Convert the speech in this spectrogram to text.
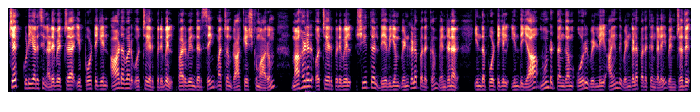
செக் குடியரசில் நடைபெற்ற இப்போட்டியின் ஆடவர் ஒற்றையர் பிரிவில் பர்வீந்தர் சிங் மற்றும் ராகேஷ் குமாரும் மகளிர் ஒற்றையர் பிரிவில் ஷீதல் தேவியும் வெண்கலப் பதக்கம் வென்றனர். இந்த போட்டியில் இந்தியா மூன்று தங்கம் ஒரு வெள்ளி ஐந்து வெண்கலப் பதக்கங்களை வென்றது.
